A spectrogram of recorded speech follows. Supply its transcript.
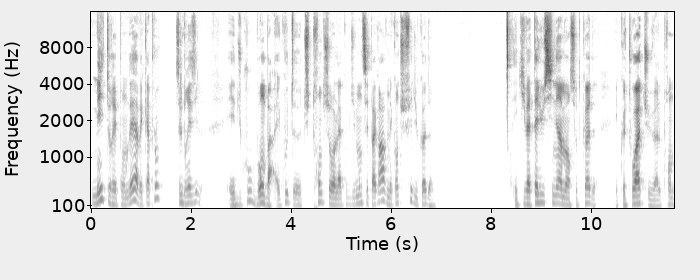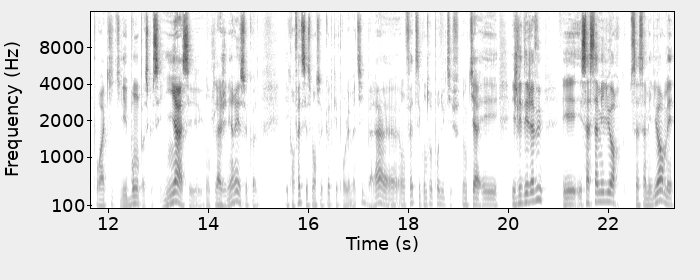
mais il te répondait avec aplomb, c'est le Brésil. Et du coup, bon bah écoute, tu te trompes sur la Coupe du monde, c'est pas grave, mais quand tu fais du code et qui va t'halluciner un morceau de code et que toi, tu vas le prendre pour acquis qu'il est bon parce que c'est une IA, on te l'a généré ce code, et qu'en fait c'est ce morceau de code qui est problématique, bah là, euh, en fait, c'est contre-productif. Donc, y a, et, je l'ai déjà vu, et, ça s'améliore, ça s'améliore, mais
